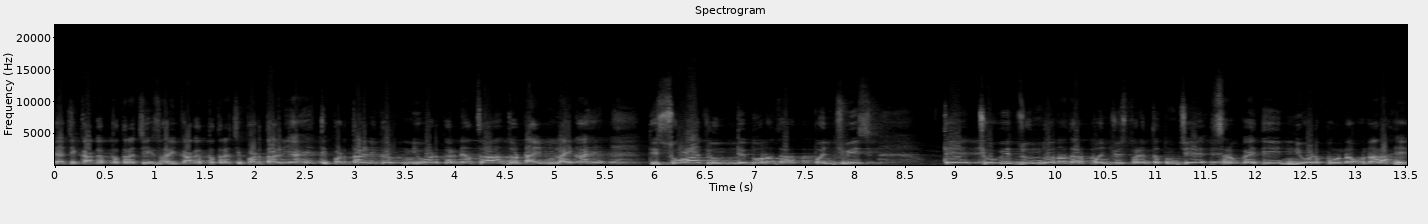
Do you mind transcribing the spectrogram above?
त्याची कागदपत्राची सॉरी कागदपत्राची पडताळणी आहे. ती पडताळणी करून निवड करण्याचा जो टाईमलाईन आहे ती सोळा जून ते दोन हजार पंचवीस ते चोवीस जून दोन हजार पंचवीसपर्यंत तुमचे सर्व काही ती निवड पूर्ण होणार आहे.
